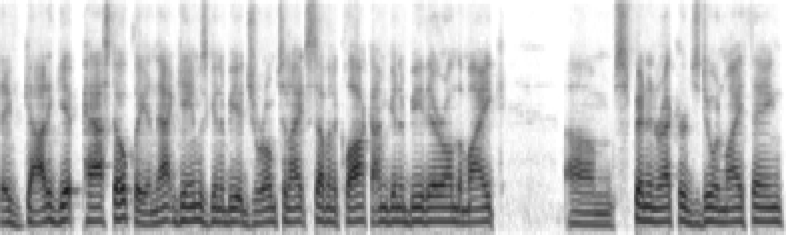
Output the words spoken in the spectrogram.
they've got to get past Oakley, and that game is going to be at Jerome tonight, seven o'clock. I'm going to be there on the mic, um, spinning records, doing my thing,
